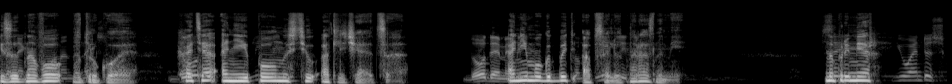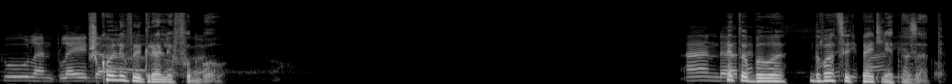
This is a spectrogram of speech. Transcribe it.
из одного в другое, хотя они и полностью отличаются. Они могут быть абсолютно разными. Например, в школе вы играли в футбол. Это было 25 лет назад.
